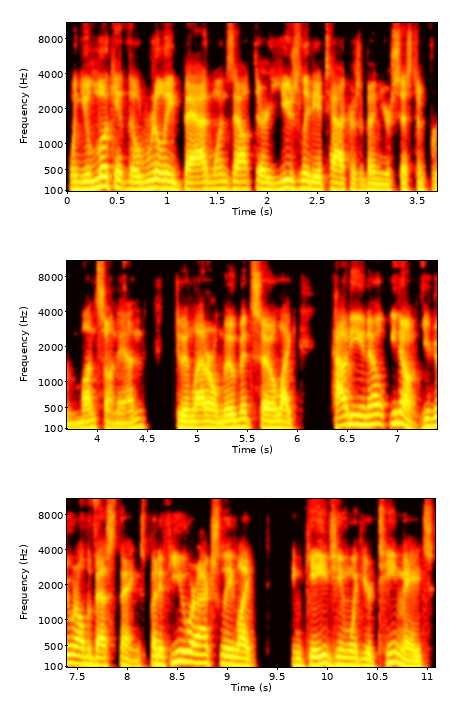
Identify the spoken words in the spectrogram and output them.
when you look at the really bad ones out there, usually the attackers have been in your system for months on end doing lateral movement. So, like, how do you know? You know, you're doing all the best things. But if you are actually like engaging with your teammates,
